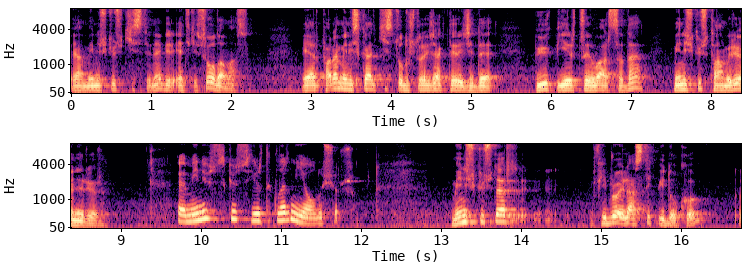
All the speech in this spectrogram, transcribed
veya menisküs kistine bir etkisi olamaz. Eğer parameniskal kist oluşturacak derecede büyük bir yırtığı varsa da menisküs tamiri öneriyorum. E, menisküs yırtıkları niye oluşur? Menisküsler fibroelastik bir doku. E,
